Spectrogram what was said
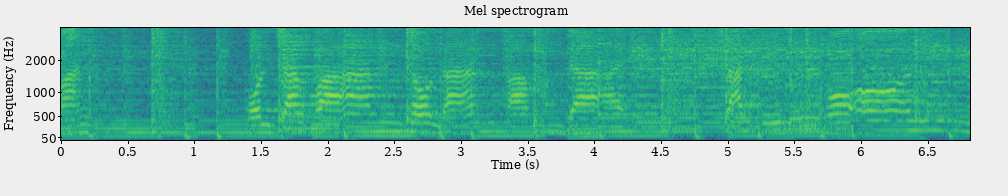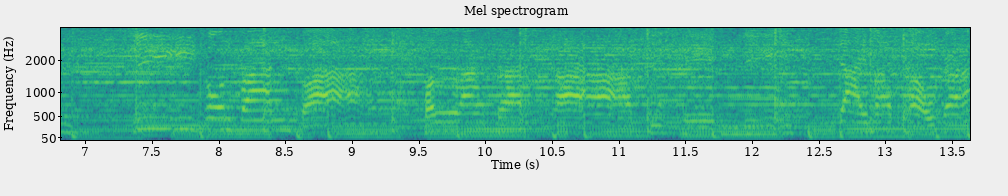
มัน คนช่างฝันเท่านั้นทำได้ ฉันคือหนึ่งคนที่ทนฟันฝ่าพลังศรัทธาคือสิ่งดี ได้มาเท่ากัน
